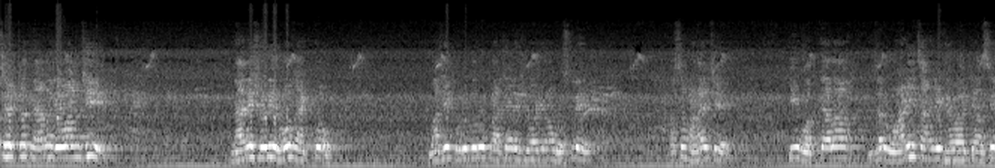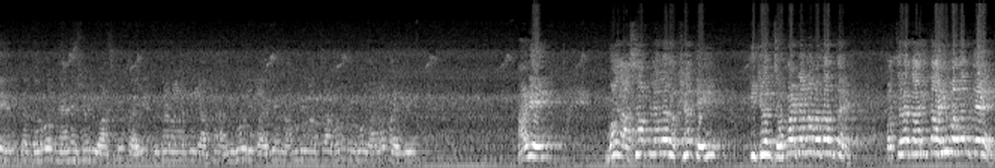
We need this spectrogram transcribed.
श्रेष्ठ ज्ञानदेवांची ज्ञानेश्वरी रोज ऐकतो. माझे गुरुगुरु प्राचार्य शिवाजीराव भोसले असं म्हणायचे की वक्त्याला जर वाणी चांगली ठेवायची असेल तर दररोज ज्ञानेश्वरी वाचली पाहिजे तुकारामाची गाथा अनुभवली पाहिजे नामदेवाचा अभंग रोज आला पाहिजे. आणि मग असं आपल्याला लक्षात येईल की जग झपाट्यानं बदलतंय पत्रकारिताही बदलते.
